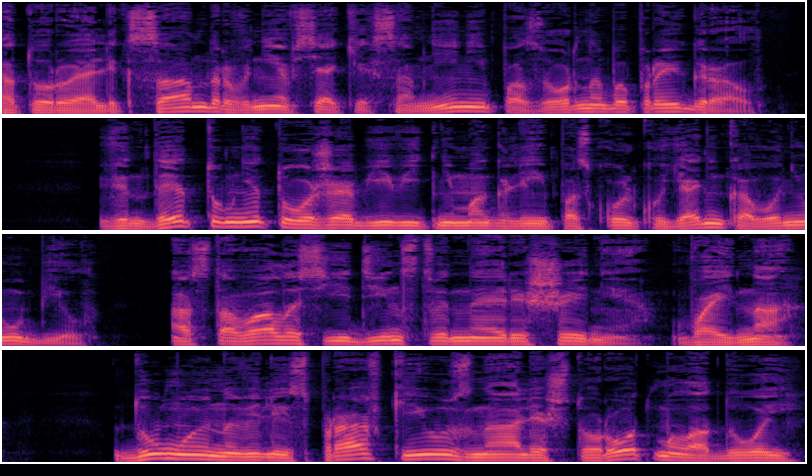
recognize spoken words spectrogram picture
которую Александр, вне всяких сомнений, позорно бы проиграл. Вендетту мне тоже объявить не могли, поскольку я никого не убил. Оставалось единственное решение — война. Думаю, навели справки и узнали, что род молодой,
